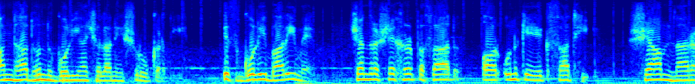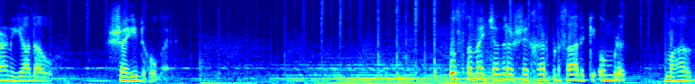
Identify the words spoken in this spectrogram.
अंधाधुंध गोलियाँ चलानी शुरू कर दी। इस गोलीबारी में चंद्रशेखर प्रसाद और उनके एक साथी श्याम नारायण यादव शहीद हो गए। उस समय चंद्रशेखर प्रसाद की उम्र महज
